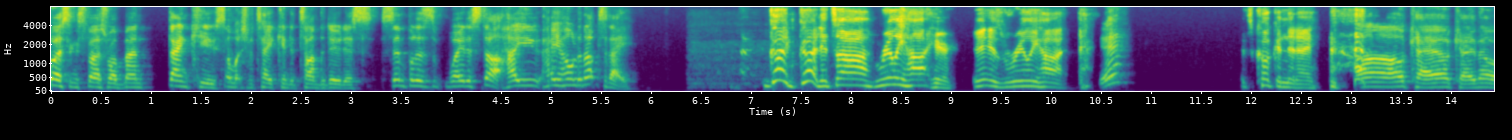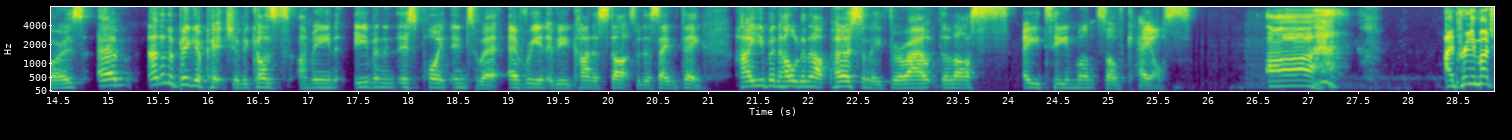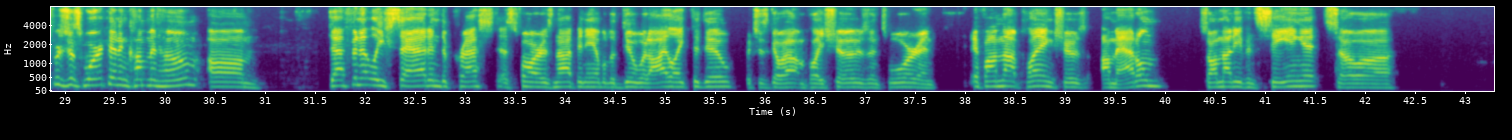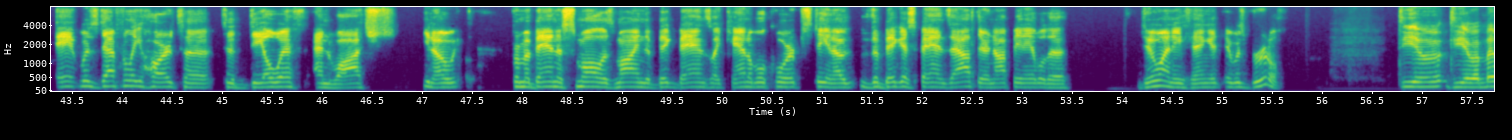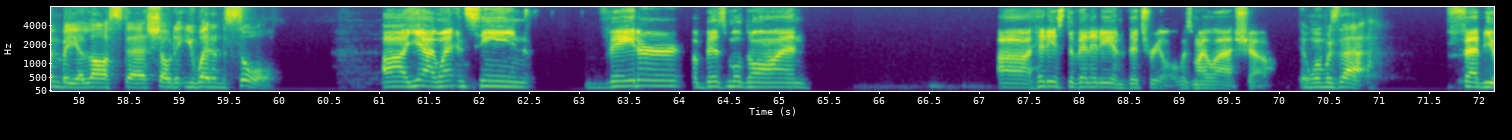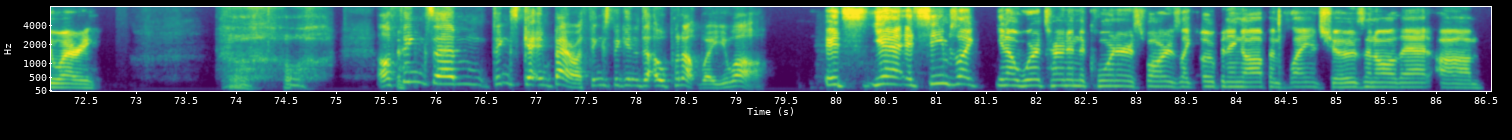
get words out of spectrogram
First things first, Rob, man, thank you so much for taking the time to do this. Simple as way to start. How you how you holding up today? Good, good. It's uh really hot here. It is really hot. Yeah. It's cooking today. oh, okay, okay, no worries. Um, and on a bigger picture, because I mean, even at this point into it, every interview kind of starts with the same thing. How you been holding up personally throughout the last 18 months of chaos? Uh I pretty much was just working and coming home. Um definitely sad and depressed as far as not being able to do what I like to do, which is go out and play shows and tour. And if I'm not playing shows, I'm at them so I'm not even seeing it. So uh, it was definitely hard to to deal with and watch. You know, from a band as small as mine, the big bands like Cannibal Corpse, to, you know, the biggest bands out there, not being able to do anything, it, it was brutal. Do you do you remember your last uh, show that you went and saw? Uh, yeah, I went and seen Vader, Abysmal Dawn, uh, Hideous Divinity, and Vitriol was my last show. And when was that? February. are things um things getting better? Are things beginning to open up where you are? It's yeah, it seems like you know we're turning the corner as far as like opening up and playing shows and all that. Um,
